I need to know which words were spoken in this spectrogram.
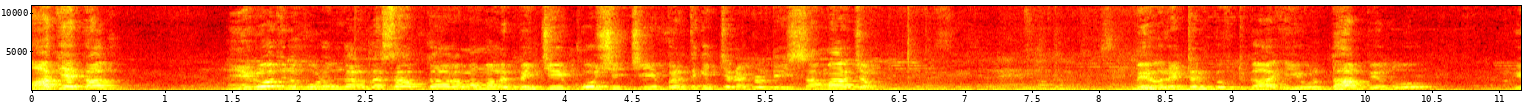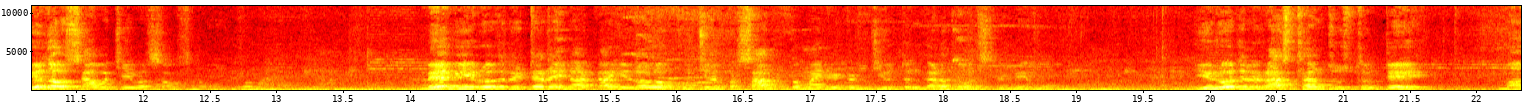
మాకే కాదు. ఈ రోజున మూడున్నర దశాబ్దాలు మమ్మల్ని పెంచి పోషించి బ్రతికించినటువంటి సమాజం మేము రిటర్న్ గిఫ్ట్గా ఈ వృద్ధాప్యంలో ఏదో సేవ చేయవలసిన అవసరం ఉంది. మేము ఈరోజు రిటైర్ అయినాక ఇళ్ళలో కూర్చుని ప్రశాంతమైనటువంటి జీవితం గడపవలసిన మేము. ఈ రోజున రాష్ట్రాన్ని చూస్తుంటే మా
